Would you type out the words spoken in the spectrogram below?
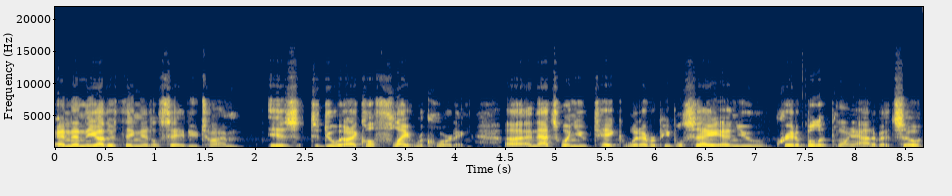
And then the other thing that'll save you time is to do what I call flight recording. Uh, and that's when you take whatever people say and you create a bullet point out of it. So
